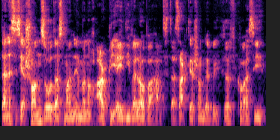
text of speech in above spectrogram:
dann ist es ja schon so, dass man immer noch RPA-Developer hat. Da sagt ja schon der Begriff quasi,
